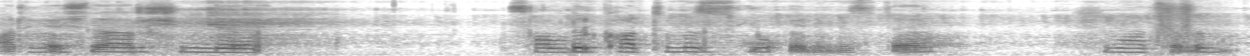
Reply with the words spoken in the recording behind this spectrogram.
arkadaşlar şimdi saldırı kartımız yok elimizde. Şunu atalım.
